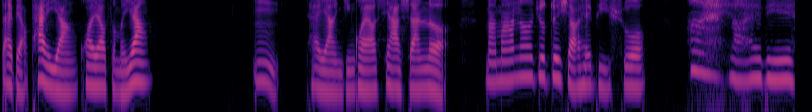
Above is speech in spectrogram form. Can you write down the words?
代表太阳快要怎么样？嗯，太阳已经快要下山了。妈妈呢，就对小黑皮说：“哎，小黑皮，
